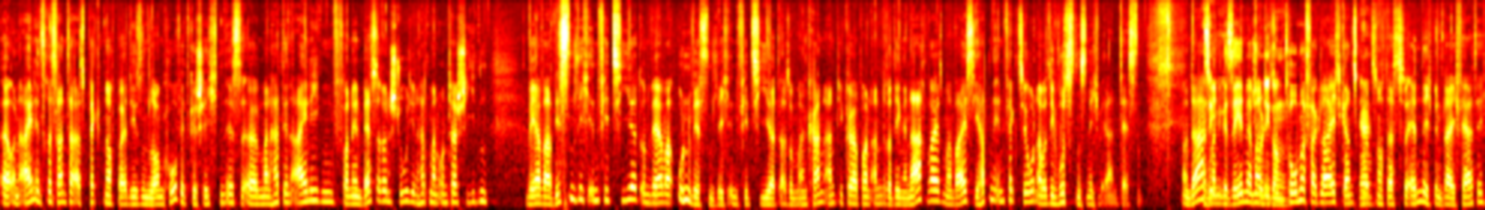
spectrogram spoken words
Äh, und ein interessanter Aspekt noch bei diesen Long-Covid-Geschichten ist, äh, man hat in einigen von den besseren Studien hat man unterschieden, wer war wissentlich infiziert und wer war unwissentlich infiziert. Also man kann Antikörper und andere Dinge nachweisen. Man weiß, sie hatten eine Infektion, aber sie wussten es nicht währenddessen. Und da also hat man gesehen, wenn man die Symptome vergleicht, ganz kurz ja. noch das zu Ende, ich bin gleich fertig.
